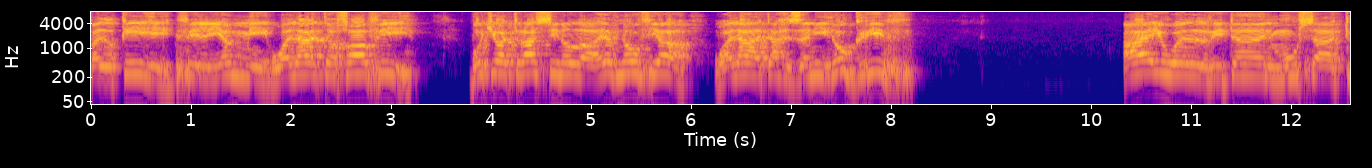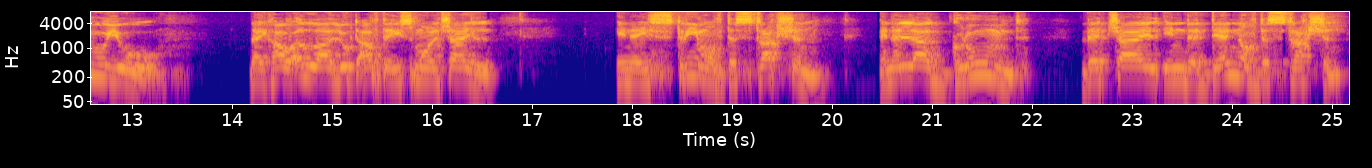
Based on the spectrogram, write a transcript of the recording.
فَالْقِيهِ فِي الْيَمِّ وَلَا تَخَافِي Put your trust in Allah, have no fear. وَلَا تَحْزَنِي No grief. I will return Musa to you. Like how Allah looked after a small child in a stream of destruction and Allah groomed that child in the den of destruction.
